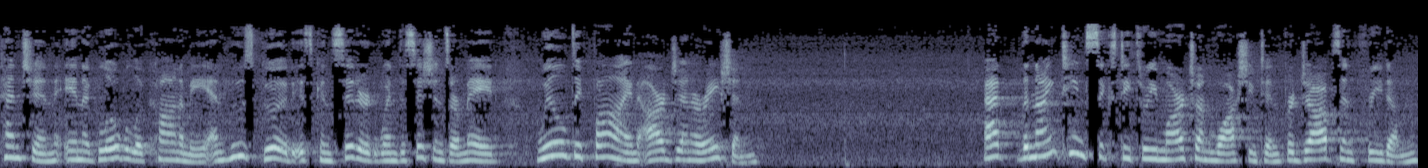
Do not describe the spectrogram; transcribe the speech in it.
tension in a global economy and whose good is considered when decisions are made will define our generation. At the 1963 March on Washington for Jobs and Freedom,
